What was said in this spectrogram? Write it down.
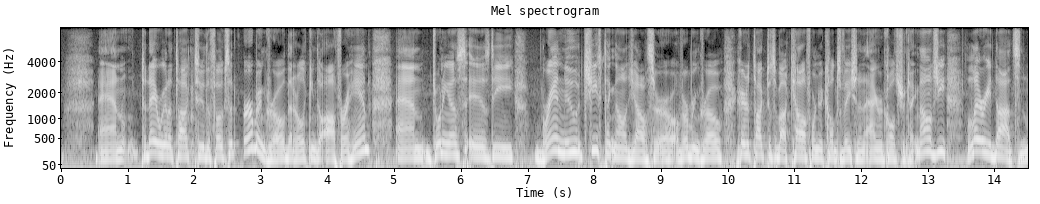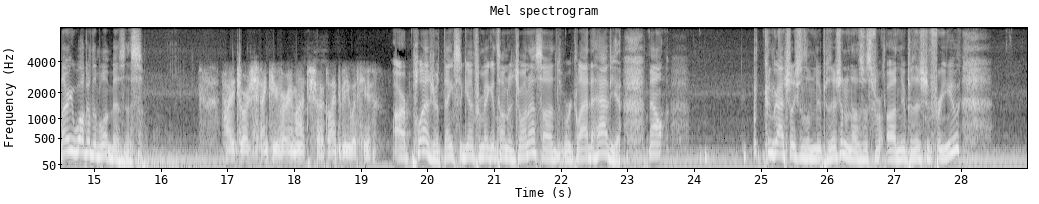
And today we're going to talk to the folks at urban-gro that are looking to offer a hand. And joining us is the brand new Chief Technology Officer of urban-gro, here to talk to us about California cultivation and agriculture technology, Larry Dodson. Larry, welcome to Blunt Business. Hi, George. Thank you very much. Uh, glad to be with you. Our pleasure. Thanks again for making time to join us. Uh, we're glad to have you. Now, congratulations on the new position. I know this is a new position for you.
